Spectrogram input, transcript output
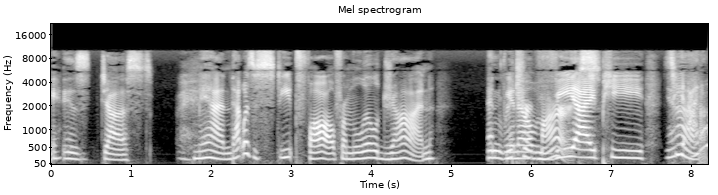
we is just Man, that was a steep fall from Lil Jon. And You Richard know, Marx. VIP. See, I don't.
